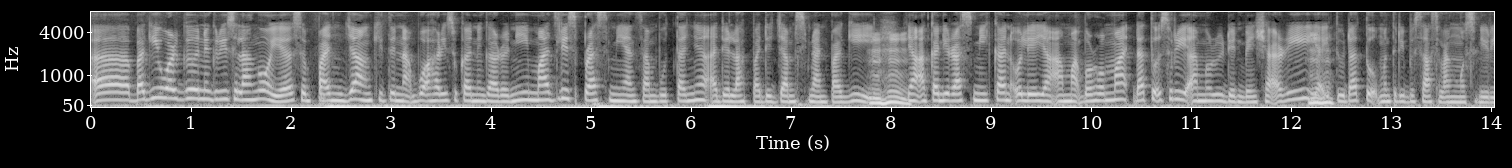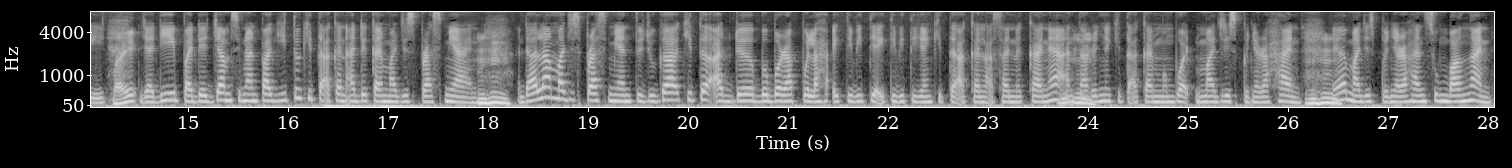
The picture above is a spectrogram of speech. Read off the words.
Uh, bagi warga negeri Selangor ya sepanjang kita nak buat Hari Sukan Negara ni majlis perasmian sambutannya adalah pada jam 9 pagi mm-hmm. yang akan dirasmikan oleh yang amat berhormat Datuk Seri Amiruddin bin Syari mm-hmm. iaitu Datuk Menteri Besar Selangor sendiri. Baik. Jadi pada jam 9 pagi tu kita akan adakan majlis perasmian. Mm-hmm. Dalam majlis perasmian tu juga kita ada beberapa lah aktiviti-aktiviti yang kita akan laksanakan ya mm-hmm. antaranya kita akan membuat majlis penyerahan mm-hmm. ya majlis penyerahan sumbangan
